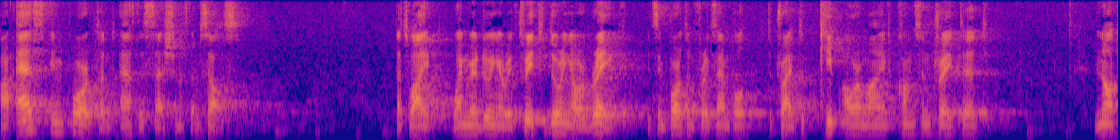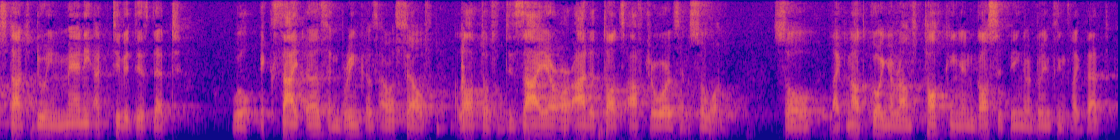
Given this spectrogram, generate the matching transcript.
are as important as the sessions themselves. That's why when we're doing a retreat, during our break, it's important, for example, to try to keep our mind concentrated, not start doing many activities that will excite us and bring us ourselves a lot of desire or other thoughts afterwards and so on. So, like not going around talking and gossiping or doing things like that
